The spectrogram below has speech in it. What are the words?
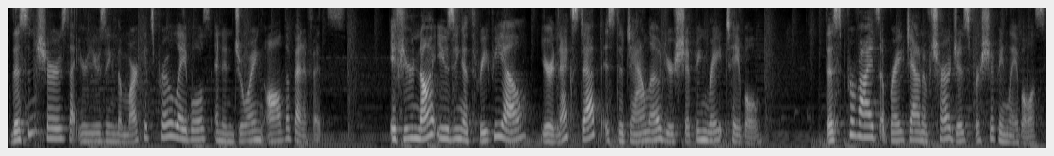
This ensures that you're using the Markets Pro labels and enjoying all the benefits. If you're not using a 3PL, your next step is to download your shipping rate table. This provides a breakdown of charges for shipping labels.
